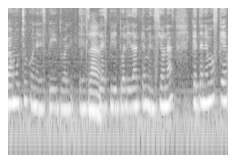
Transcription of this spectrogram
va mucho con el espiritual, la espiritualidad que mencionas, que tenemos que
